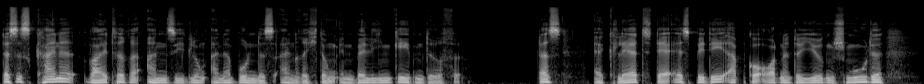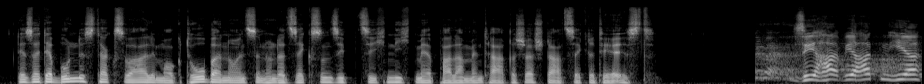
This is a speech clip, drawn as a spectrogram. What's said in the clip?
dass es keine weitere Ansiedlung einer Bundeseinrichtung in Berlin geben dürfe. Das erklärt der SPD-Abgeordnete Jürgen Schmude, der seit der Bundestagswahl im Oktober 1976 nicht mehr parlamentarischer Staatssekretär ist. Sie, wir hatten hier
